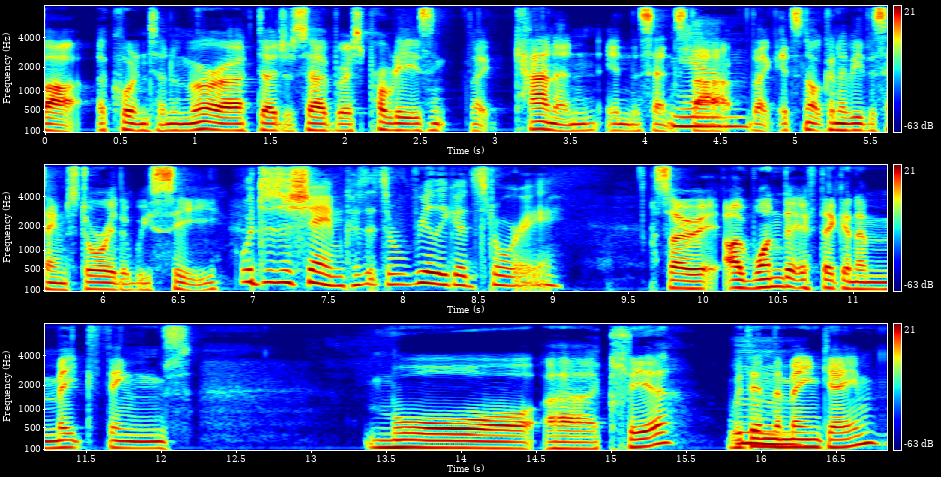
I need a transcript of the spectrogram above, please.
But according to Nomura, Dirge of Cerberus probably isn't like canon in the sense Yeah. that like it's not going to be the same story that we see. which is a shame because it's a really good story. So I wonder if they're going to make things more uh, clear within the Mm. main game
